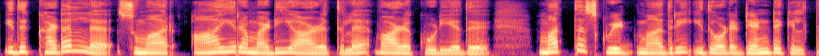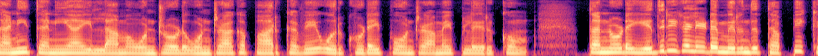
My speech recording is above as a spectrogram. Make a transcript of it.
இது கடல்ல சுமார் ஆயிரம் அடி ஆழத்துல வாழக்கூடியது. மத்த ஸ்குவிட் மாதிரி இதோட டெண்டகில் தனித்தனியா இல்லாம ஒன்றோட ஒன்றாக பார்க்கவே ஒரு குடை போன்ற அமைப்புல இருக்கும். தன்னோட எதிரிகளிடமிருந்து தப்பிக்க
